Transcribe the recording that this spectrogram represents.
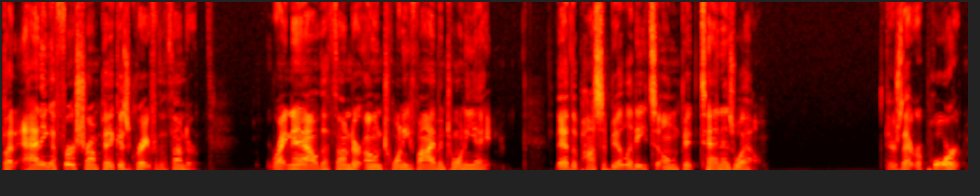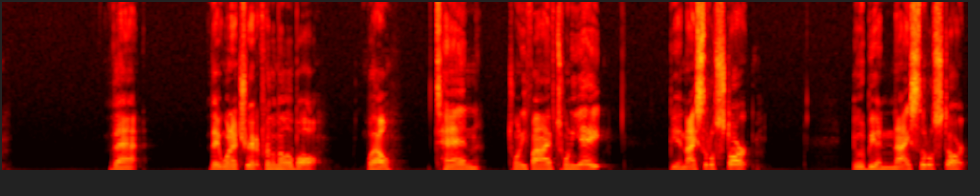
But adding a first round pick is great for the Thunder. Right now, the Thunder own 25 and 28. They have the possibility to own pick 10 as well. There's that report that they want to trade it for LaMelo Ball. Well, 10, 25, 28 be a nice little start. It would be a nice little start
